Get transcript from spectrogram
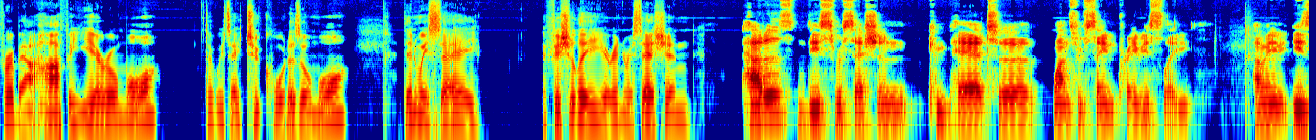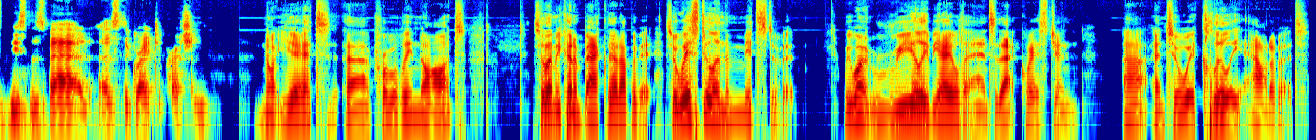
for about half a year or more, so we say two quarters or more, then we say officially you're in recession. How does this recession compare to ones we've seen previously? I mean, is this as bad as the Great Depression? Not yet, uh, probably not. So let me kind of back that up a bit. So we're still in the midst of it. We won't really be able to answer that question uh, until we're clearly out of it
